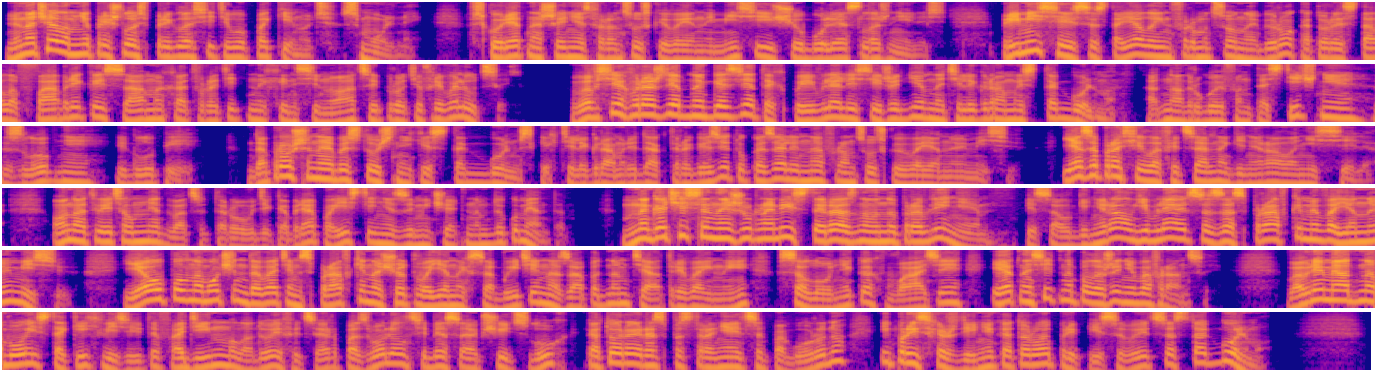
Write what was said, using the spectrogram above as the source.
Для начала мне пришлось пригласить его покинуть Смольный. Вскоре отношения с французской военной миссией еще более осложнились. При миссии состояло информационное бюро, которое стало фабрикой самых отвратительных инсинуаций против революции. Во всех враждебных газетах появлялись ежедневно телеграммы из Стокгольма, одна другой фантастичнее, злобнее и глупее. Допрошенные об источнике стокгольмских телеграмм редакторы газет указали на французскую военную миссию. Я запросил официально генерала Нисселя. Он ответил мне 22 декабря поистине замечательным документом. Многочисленные журналисты разного направления, писал генерал, являются за справками в военную миссию. Я уполномочен давать им справки насчет военных событий на Западном театре войны, в Салониках, в Азии и относительно положения во Франции. Во время одного из таких визитов один молодой офицер позволил себе сообщить слух, который распространяется по городу и происхождение которого приписывается Стокгольму.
